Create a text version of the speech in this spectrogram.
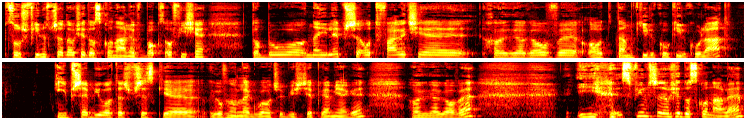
cóż, film sprzedał się doskonale. W box office to było najlepsze otwarcie horrorowe od tam kilku, kilku lat i przebiło też wszystkie równoległe oczywiście premiery horrorowe. I film sprzedał się doskonale.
